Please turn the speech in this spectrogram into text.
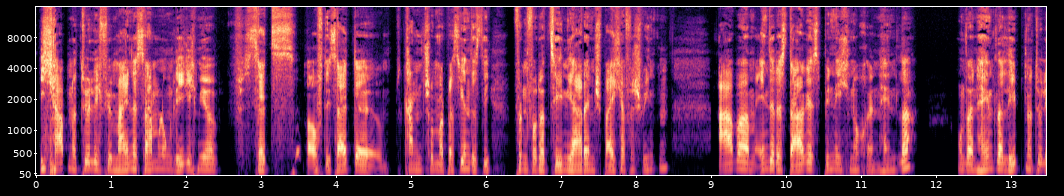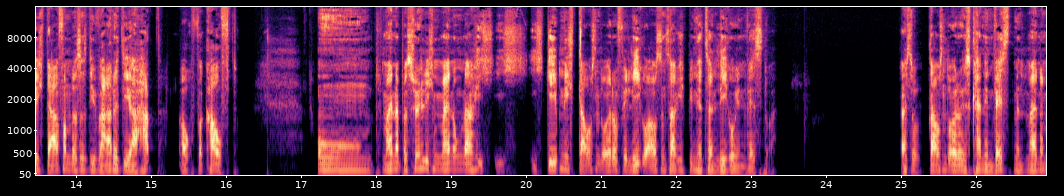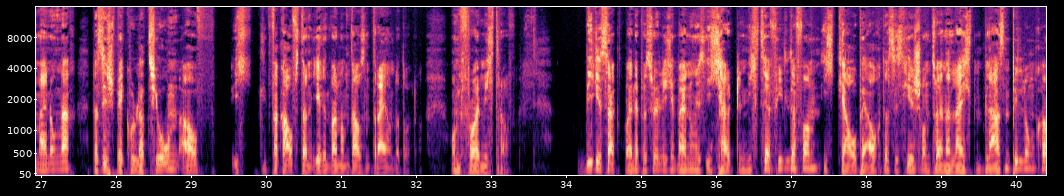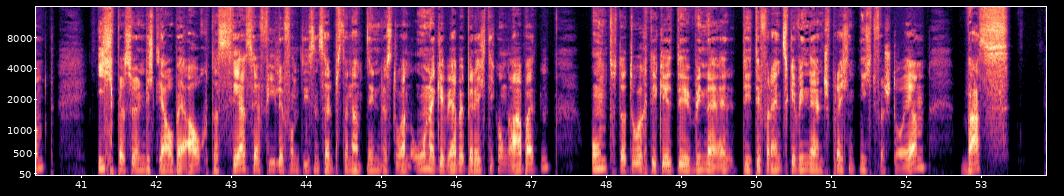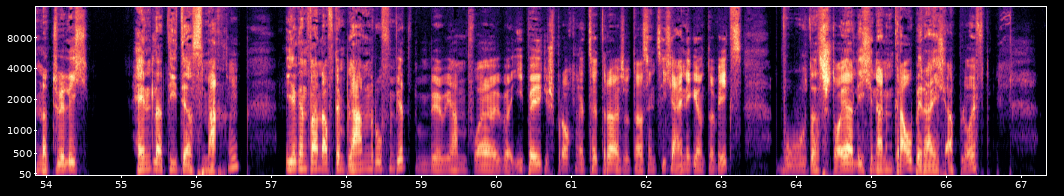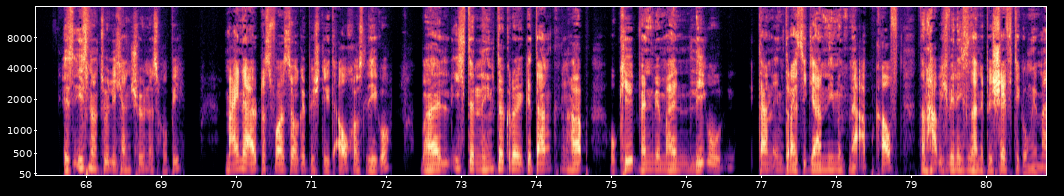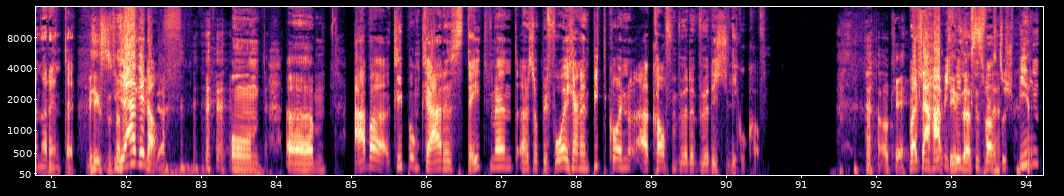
Ich habe natürlich für meine Sammlung, lege ich mir Sets auf die Seite. Kann schon mal passieren, dass die fünf oder zehn Jahre im Speicher verschwinden. Aber am Ende des Tages bin ich noch ein Händler. Und ein Händler lebt natürlich davon, dass er die Ware, die er hat, auch verkauft. Und meiner persönlichen Meinung nach, ich, ich, ich gebe nicht 1000 Euro für Lego aus und sage, ich bin jetzt ein Lego-Investor. Also 1000 Euro ist kein Investment meiner Meinung nach. Das ist Spekulation auf ich verkaufe es dann irgendwann um 1300 Euro und freue mich drauf. Wie gesagt, meine persönliche Meinung ist, ich halte nicht sehr viel davon. Ich glaube auch, dass es hier schon zu einer leichten Blasenbildung kommt. Ich persönlich glaube auch, dass sehr, sehr viele von diesen selbsternannten Investoren ohne Gewerbeberechtigung arbeiten und dadurch die, Gewinne, die Differenzgewinne entsprechend nicht versteuern, was natürlich Händler, die das machen, irgendwann auf den Plan rufen wird. Wir, wir haben vorher über eBay gesprochen etc. Also da sind sicher einige unterwegs, wo das steuerlich in einem Graubereich abläuft. Es ist natürlich ein schönes Hobby. Meine Altersvorsorge besteht auch aus Lego, weil ich den Hintergedanken habe, okay, wenn mir mein Lego dann in 30 Jahren niemand mehr abkauft, dann habe ich wenigstens eine Beschäftigung in meiner Rente. Wenigstens ja, genau. Und ähm, aber klipp und klares Statement, also bevor ich einen Bitcoin äh, kaufen würde, würde ich Lego kaufen. okay. Weil da habe ich Den wenigstens Satz. was zu spielen,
